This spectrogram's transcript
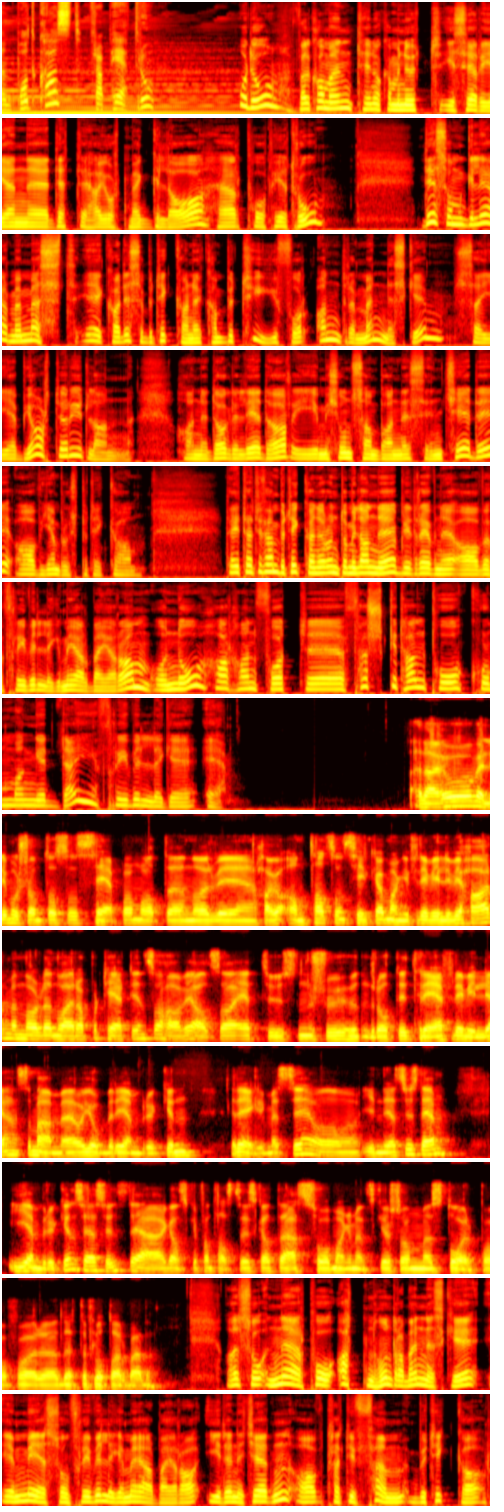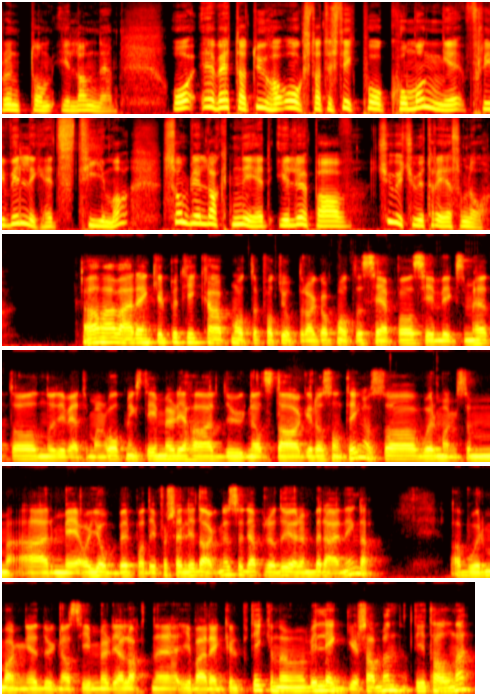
En podkast fra Petro. Og da, velkommen til noen minutt i serien eh, 'Dette har gjort meg glad' her på Petro. Det som gleder meg mest, er hva disse butikkene kan bety for andre mennesker, sier Bjarte Rydland. Han er daglig leder i Misjonssambandet sin kjede av gjenbruksbutikker. De 35 butikkene rundt om i landet blir drevne av frivillige medarbeidere, og nå har han fått eh, ferske tall på hvor mange de frivillige er. Det er jo veldig morsomt å se på en måte når vi har jo antatt sånn cirka mange frivillige vi har, men når det nå er rapportert inn, så har vi altså 1783 frivillige som er med og jobber i gjenbruken regelmessig og inn i et system i hjembruken. Så jeg syns det er ganske fantastisk at det er så mange mennesker som står på for dette flotte arbeidet. Altså nær på 1800 mennesker er med som frivillige medarbeidere i denne kjeden av 35 butikker rundt om i landet. Og jeg vet at du har òg statistikk på hvor mange frivillighetstimer som blir lagt ned i løpet av 2023 som nå. Ja, Hver enkelt butikk har på en måte fått i oppdrag å på en måte se på sin virksomhet. og Når de vet hvor mange åpningstimer de har, dugnadsdager og sånne ting. Og så hvor mange som er med og jobber på de forskjellige dagene. Så de har prøvd å gjøre en beregning da, av hvor mange dugnadstimer de har lagt ned i hver enkelt butikk. Og når vi legger sammen de tallene,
